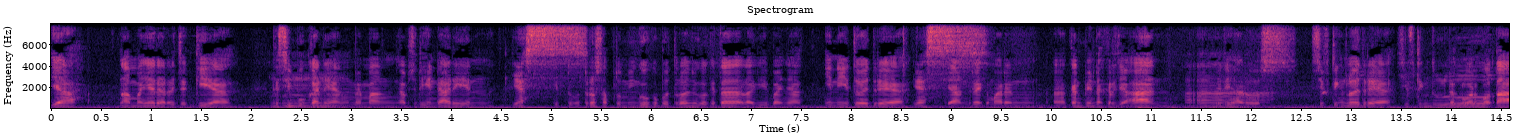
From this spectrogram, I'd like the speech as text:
ya namanya ada rezeki ya kesibukan Hmm. yang memang nggak bisa dihindarin Yes gitu terus Sabtu Minggu kebetulan juga kita lagi banyak ini itu Andre ya Yes. si Andre kemarin eh, kan pindah kerjaan Ah. jadi harus shifting dulu Andre ya Shifting dulu Udah keluar kota.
